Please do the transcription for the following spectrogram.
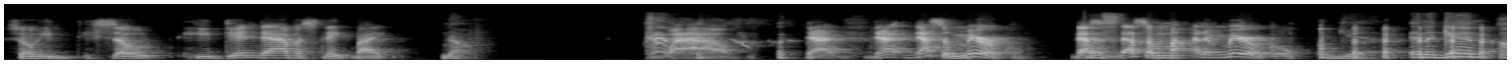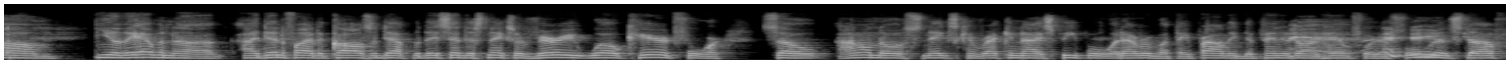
So he so he didn't die of a snake bite. No, Wow, that that that's a miracle. That's That's- that's a minor miracle. yeah, and again, um, you know, they haven't uh, identified the cause of death, but they said the snakes are very well cared for. So I don't know if snakes can recognize people, or whatever, but they probably depended on him for their food and stuff.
